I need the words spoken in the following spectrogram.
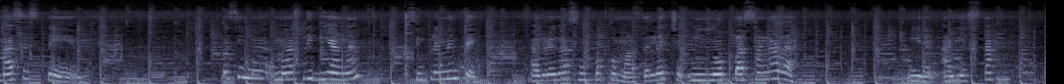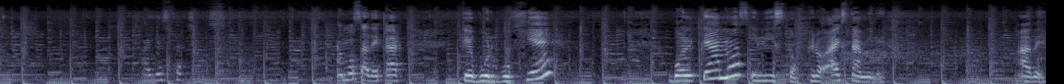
más, este, pues sí, más, más liviana, simplemente agregas un poco más de leche y no pasa nada. Miren, ahí está. Ahí está, chicos. Vamos a dejar que burbujee volteamos y listo. Pero ahí está, miren. A ver.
